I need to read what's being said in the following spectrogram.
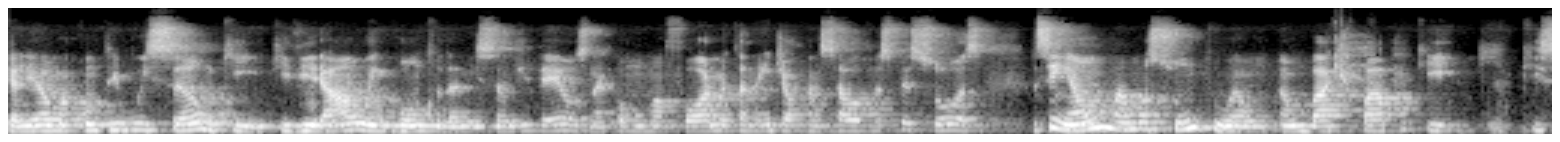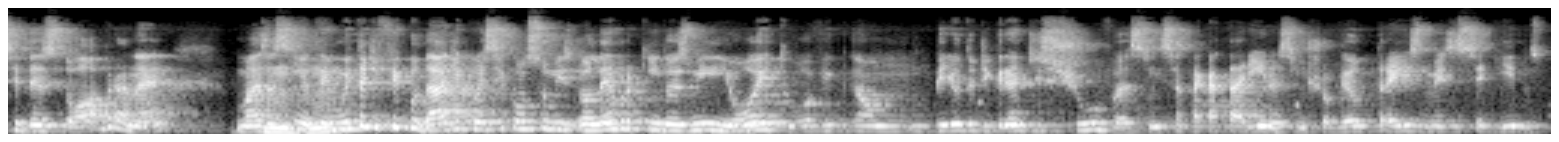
que ali é uma contribuição que, que virá ao encontro da missão de Deus, né, como uma forma também de alcançar outras pessoas. Assim, é um, é um assunto, é um, é um bate-papo que, que, que, se desdobra, né, mas assim, uhum. eu tenho muita dificuldade com esse consumismo. Eu lembro que em 2008 houve um período de grandes chuvas em Santa Catarina, assim, choveu três meses seguidos.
